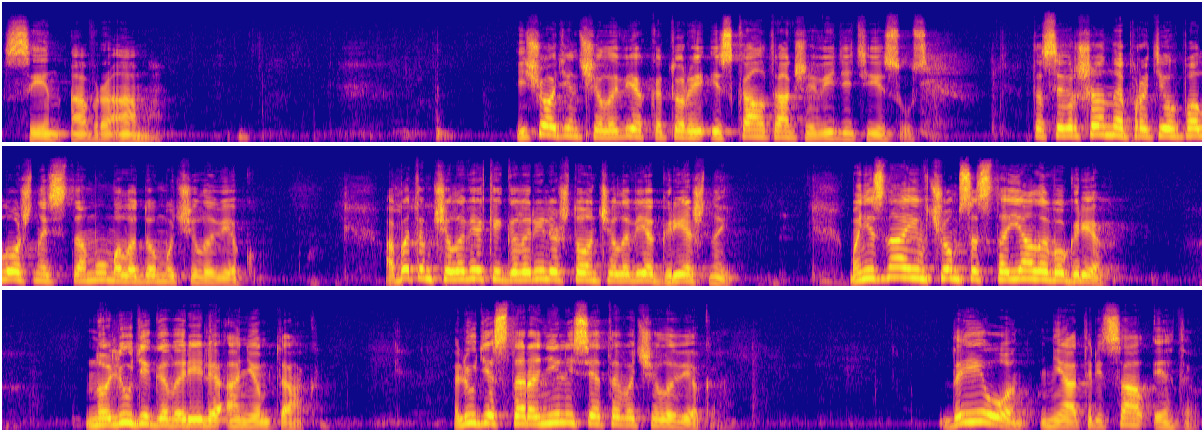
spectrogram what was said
сын Авраама». Еще один человек, который искал также видеть Иисуса. Это совершенная противоположность тому молодому человеку. Об этом человеке говорили, что он человек грешный. Мы не знаем, в чем состоял его грех, но люди говорили о нем так. Люди сторонились этого человека. Да и он не отрицал этого.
